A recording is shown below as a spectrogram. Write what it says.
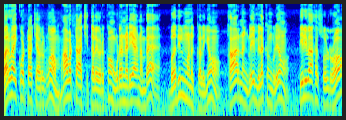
வருவாய் கோட்டாட்சி அவர்களுக்கும் மாவட்ட ஆட்சித்தலைவருக்கும் உடனடியாக நம்ம பதில் மனுக்களையும் காரணங்களையும் விளக்கங்களையும் தெளிவாக சொல்கிறோம்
